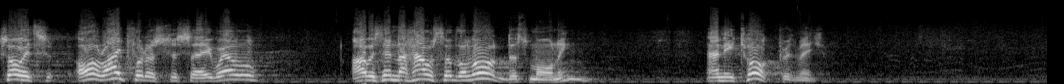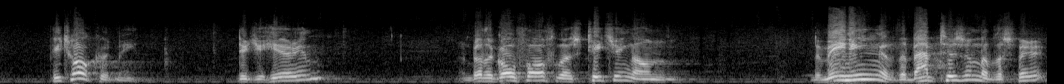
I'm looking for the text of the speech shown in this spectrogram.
So it's all right for us to say, well, I was in the house of the Lord this morning, and he talked with me. He talked with me. Did you hear him? And Brother Goforth was teaching on the meaning of the baptism of the Spirit.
